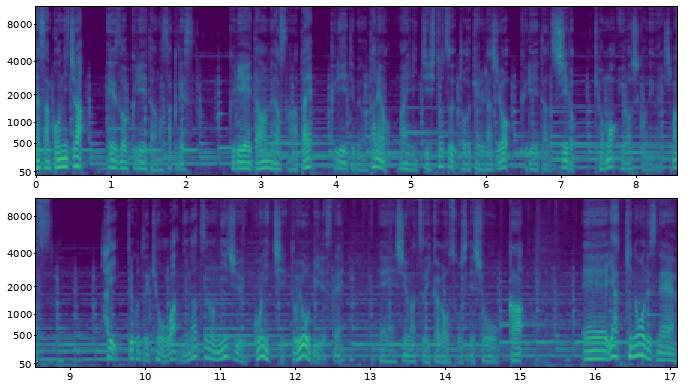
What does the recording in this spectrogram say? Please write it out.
皆さんこんにちは。映像クリエイターのさくです。クリエイターを目指すあなたへクリエイティブの種を毎日一つ届けるラジオクリエイターズシード。今日もよろしくお願いします。はい。ということで今日は2月の25日土曜日ですね、えー、週末いかがお過ごしでしょうか？えー、いや、昨日ですね、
